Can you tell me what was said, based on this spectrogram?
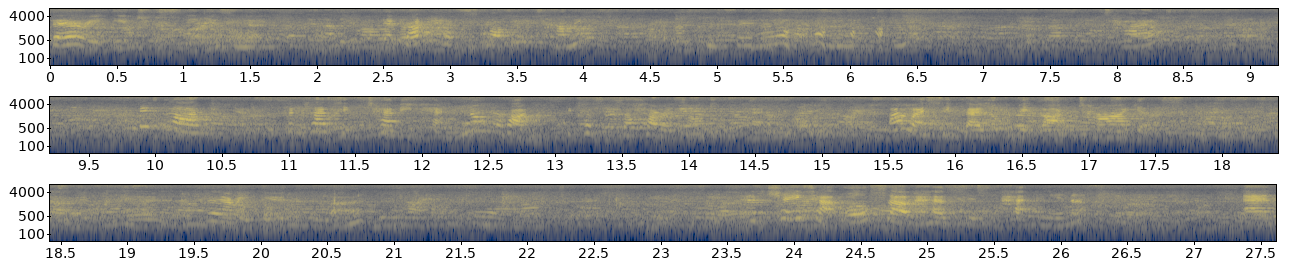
Very interesting, isn't it? They've got to have spotted that? Tail. A bit like the classic tabby pattern, not quite because it's a horizontal pattern. I always think they look a bit like tigers. Very beautiful. The cheetah also has this pattern in it and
